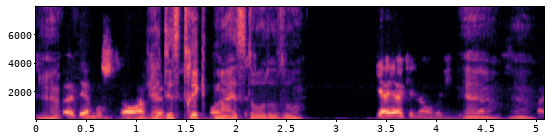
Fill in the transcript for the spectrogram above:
Ja. Äh, der muss es auch abstempeln. Der Distriktmeister und, oder so. Ja, ja, genau, richtig. Ja, ja. ja.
